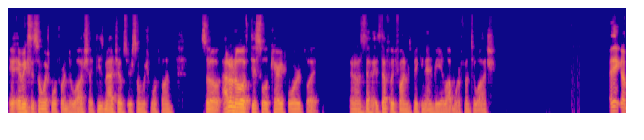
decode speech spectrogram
It, it makes it so much more fun to watch. Like these matchups are so much more fun. So I don't know if this will carry forward, but you know it's def- it's definitely fun. It's making the NBA a lot more fun to watch. I think uh,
